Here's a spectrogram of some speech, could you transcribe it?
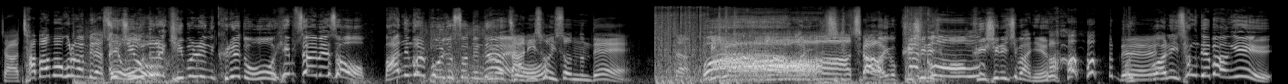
자 잡아먹으러 갑니다. 수지우. 오늘의 기블리는 그래도 힘싸움에서 많은 걸 보여줬었는데 그렇죠. 날이 서 있었는데 자 와 아, 아니 진짜 아, 이거 귀신이! 귀신이 집 아니에요? 네. 어, 아니 상대방이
